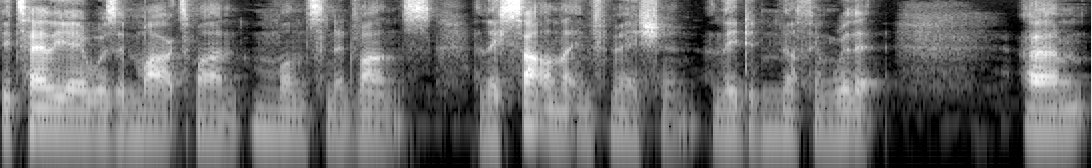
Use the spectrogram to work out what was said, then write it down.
Letelier was a marked man months in advance, and they sat on that information and they did nothing with it. Um,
